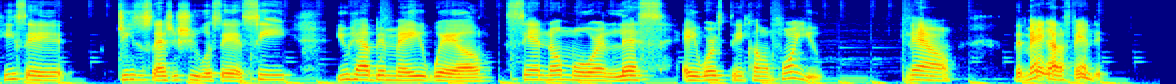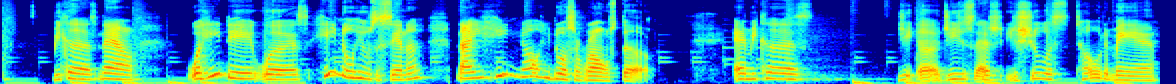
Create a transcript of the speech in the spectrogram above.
He said, Jesus slash Yeshua said, See, you have been made well, sin no more, lest a worse thing come upon you. Now, the man got offended because now what he did was he knew he was a sinner. Now he know he doing some wrong stuff, and because Uh, Jesus as Yeshua told the man,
